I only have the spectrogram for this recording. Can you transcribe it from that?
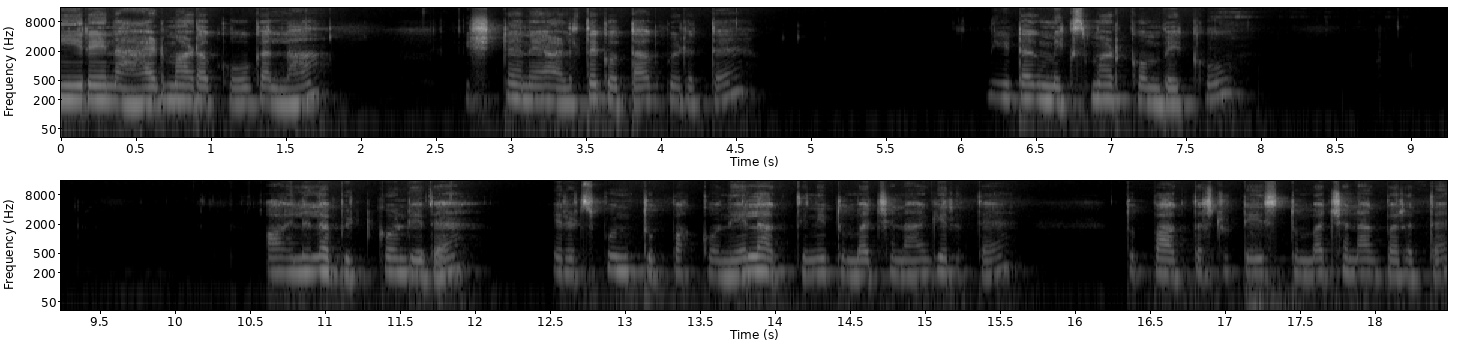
ನೀರೇನು ಆ್ಯಡ್ ಮಾಡೋಕ್ಕೆ ಹೋಗಲ್ಲ. ಇಷ್ಟೇ ಅಳತೆ ಗೊತ್ತಾಗ್ಬಿಡುತ್ತೆ. ನೀಟಾಗಿ ಮಿಕ್ಸ್ ಮಾಡ್ಕೊಬೇಕು. ಆಯಿಲೆಲ್ಲ ಬಿಟ್ಕೊಂಡಿದೆ. ಎರಡು ಸ್ಪೂನ್ ತುಪ್ಪ ಕೊನೆಯಲ್ಲಿ ಹಾಕ್ತೀನಿ, ತುಂಬ ಚೆನ್ನಾಗಿರುತ್ತೆ. ತುಪ್ಪ ಹಾಕಿದಷ್ಟು ಟೇಸ್ಟ್ ತುಂಬ ಚೆನ್ನಾಗಿ ಬರುತ್ತೆ.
